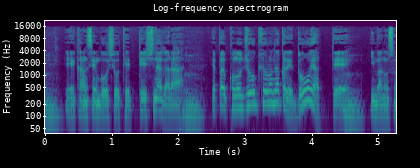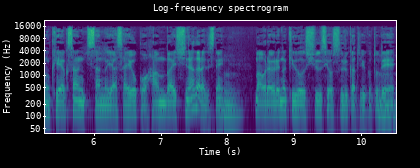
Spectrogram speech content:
うん、えー、感染防止を徹底しながら、うん、やっぱりこの状況の中でどうやって、今のその契約産地産の野菜をこう販売しながらですね、まあ、我々の軌道修正をするかということで、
